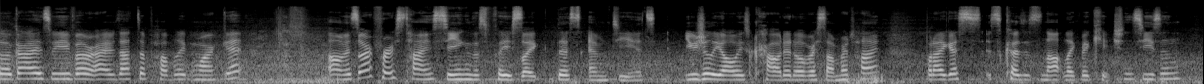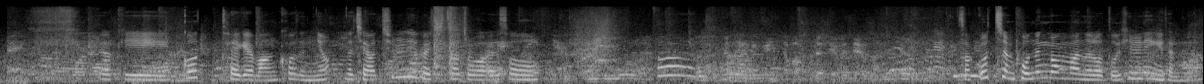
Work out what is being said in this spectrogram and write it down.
So guys, we've arrived at the public market. Um, it's our first time seeing this place like this empty. It's usually always crowded over summertime, but I guess it's because it's not like vacation season. 여기 꽃 되게 많거든요. 근데 제가 튤립을 진짜 좋아해서 아. 그래서 꽃은 보는 것만으로도 힐링이 된다.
